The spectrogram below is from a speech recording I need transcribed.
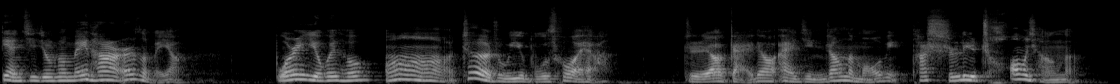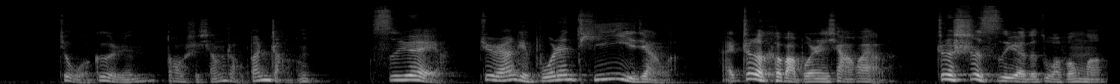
电器就说梅塔尔怎么样？博人一回头，哦，这主意不错呀。只要改掉爱紧张的毛病，他实力超强的。就我个人倒是想找班长，四月呀，居然给博人提意见了，哎，这可把博人吓坏了。这是四月的作风吗？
